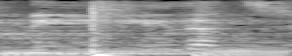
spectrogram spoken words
me. That's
